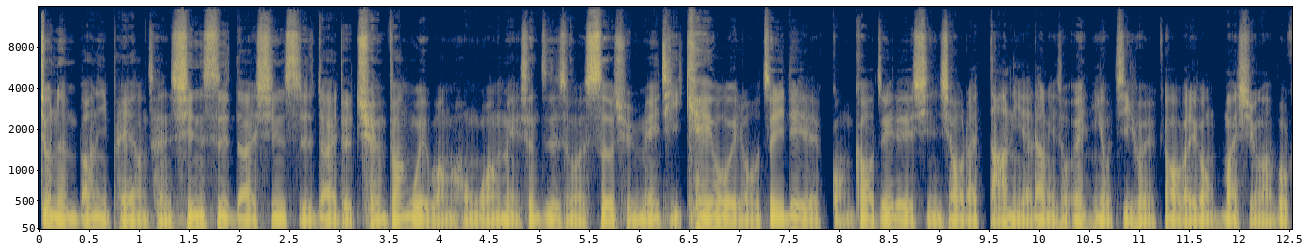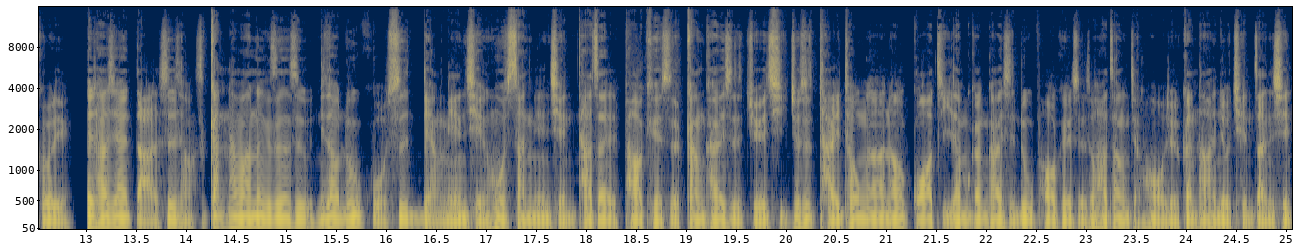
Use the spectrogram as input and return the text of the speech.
就能把你培养成新世代、新时代的全方位网红、网美，甚至是什么社群媒体 KOL 这一类的广告、这一类的行销来打你，来让你说，哎、你有机会。刚我跟你讲，卖熊啊，不可能。所以他现在打的市场是干他妈那个真的是，你知道，如果是两年前或三年前，他在 Podcast 刚开始崛起，就是台通啊，然后瓜吉他们刚开始录 Podcast 的时候，他这样讲话，我觉得干他很有前瞻性。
